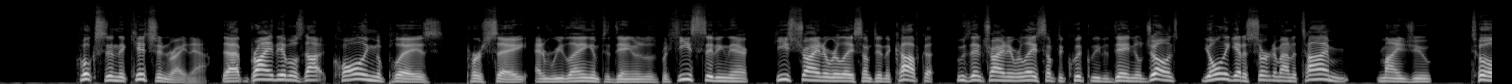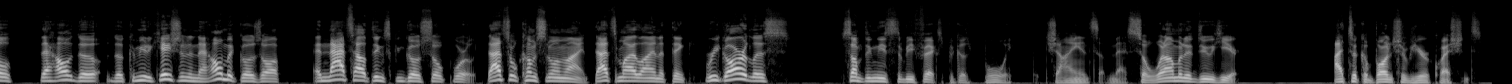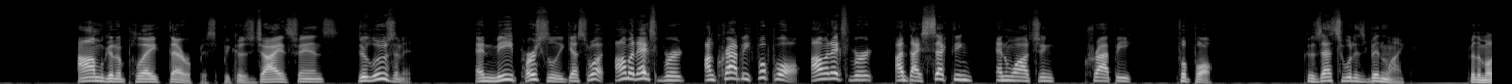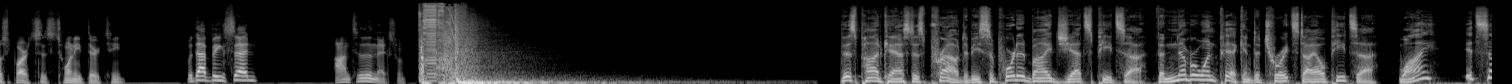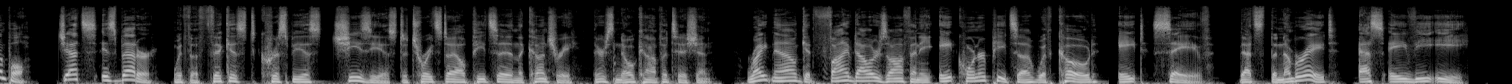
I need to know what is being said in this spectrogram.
cooks in the kitchen right now. That Brian Daboll's not calling the plays per se and relaying them to Daniel Jones, but he's sitting there. He's trying to relay something to Kafka, who's then trying to relay something quickly to Daniel Jones. You only get a certain amount of time, mind you, till the the the communication in the helmet goes off and that's how things can go so poorly. That's what comes to my mind. That's my line of thinking. Regardless, something needs to be fixed because, boy, the Giants a mess. So, what I'm going to do here, I took a bunch of your questions. I'm going to play therapist because Giants fans, they're losing it. And me personally, guess what? I'm an expert on crappy football. I'm an expert on dissecting and watching crappy football because that's what it's been like for the most part since 2013. With that being said, on to the next one. This podcast is proud to be supported by Jets Pizza, the number one pick in Detroit style pizza. Why? It's simple. Jets is better. With the thickest, crispiest, cheesiest Detroit style pizza in the country, there's no competition. Right now, get $5 off any eight corner pizza with code 8SAVE. That's the number eight, S A V E.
